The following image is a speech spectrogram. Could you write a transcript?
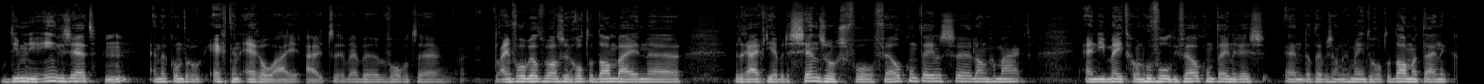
op die manier ingezet. En dan komt er ook echt een ROI uit. Eh, We hebben bijvoorbeeld eh, een klein voorbeeld was in Rotterdam bij een bedrijf. Die hebben de sensors voor vuilcontainers dan gemaakt. En die meet gewoon hoe vol die vuilcontainer is. En dat hebben ze aan de gemeente Rotterdam uiteindelijk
